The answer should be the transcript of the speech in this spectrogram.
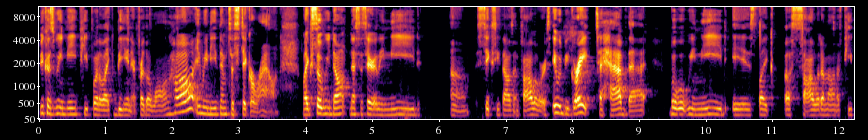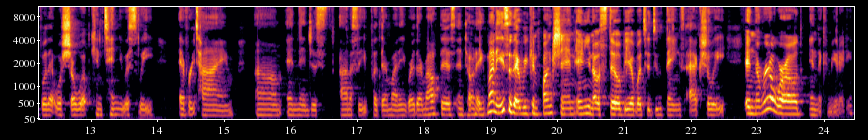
because we need people to like be in it for the long haul and we need them to stick around. Like so we don't necessarily need um 60,000 followers. It would be great to have that, but what we need is like a solid amount of people that will show up continuously every time um, and then just honestly put their money where their mouth is and donate money so that we can function and you know still be able to do things actually in the real world in the community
